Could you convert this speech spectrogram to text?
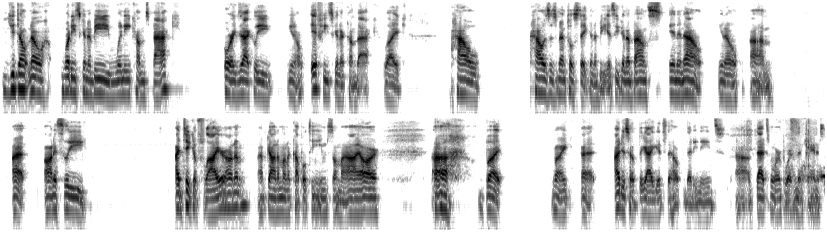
you don't know what he's going to be when he comes back or exactly, you know, if he's going to come back. Like how how is his mental state going to be? Is he going to bounce in and out? You know, um, I honestly, I'd take a flyer on him. I've got him on a couple teams on my IR. Uh, but like, uh, I just hope the guy gets the help that he needs. Uh, that's more important than fantasy.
